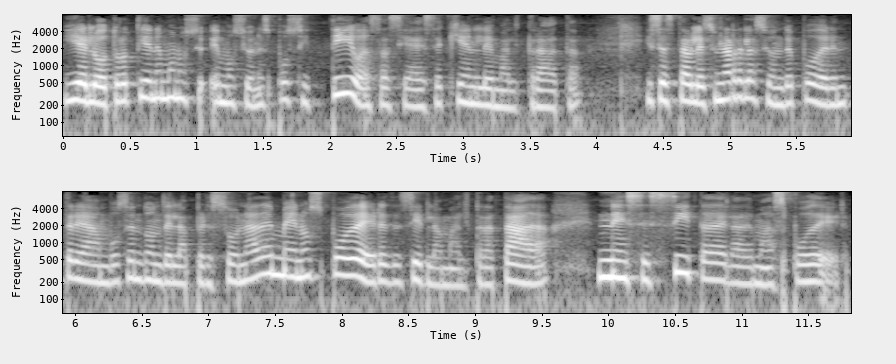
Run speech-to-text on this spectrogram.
y el otro tiene emociones positivas hacia ese quien le maltrata y se establece una relación de poder entre ambos en donde la persona de menos poder, es decir, la maltratada, necesita de la de más poder.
